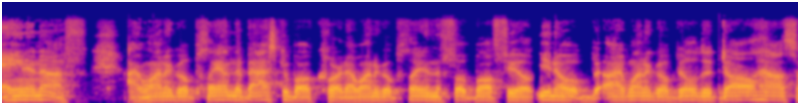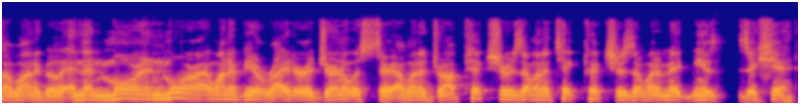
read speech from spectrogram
ain't enough. I want to go play on the basketball court. I want to go play in the football field. You know, I want to go build a dollhouse. I want to go, and then more and more, I want to be a writer, a journalist. I want to draw pictures. I want to take pictures. I want to make music.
